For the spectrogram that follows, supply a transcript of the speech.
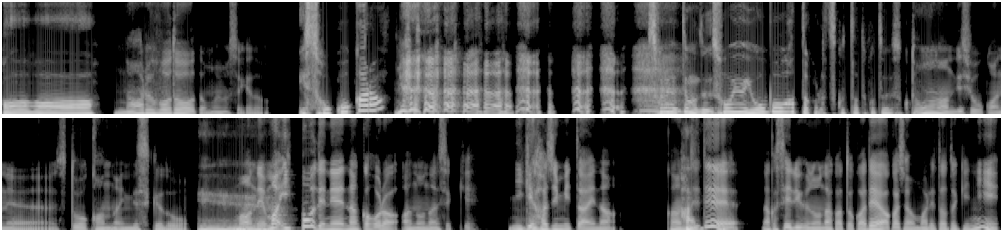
ああ。なるほどと思いましたけどえ、そこから？それ、でも、そういう要望があったから作ったってことですか？どうなんでしょうかね。ちょっと分かんないんですけど。えー。まあねまあ一方でねなんかほらあの何でしたっけ？逃げ恥みたいな感じで、なんかセリフの中とかで赤ちゃん生まれた時に、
